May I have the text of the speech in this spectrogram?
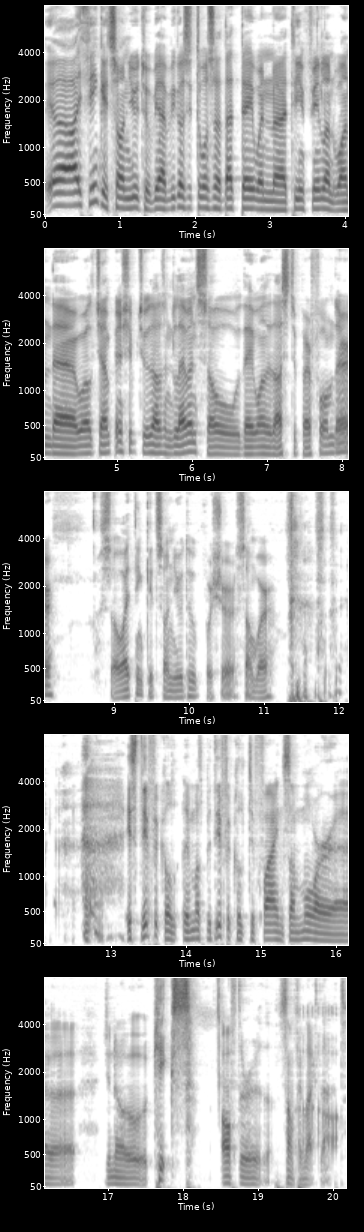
Yeah, I think it's on YouTube. Yeah, because it was uh, that day when uh, Team Finland won the World Championship 2011, so they wanted us to perform there. So I think it's on YouTube for sure somewhere. it's difficult. It must be difficult to find some more, uh, you know, kicks after something like that.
